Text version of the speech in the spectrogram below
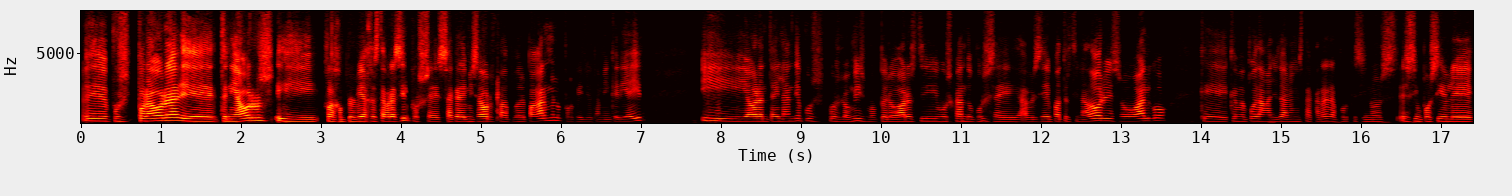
Eh, pues por ahora eh, tenía ahorros y, por ejemplo, el viaje hasta Brasil, pues eh, saqué de mis ahorros para poder pagármelo porque yo también quería ir. Y ahora en Tailandia, pues, pues lo mismo, pero ahora estoy buscando pues, a ver si hay patrocinadores o algo que, que, me puedan ayudar en esta carrera, porque si no es, es imposible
